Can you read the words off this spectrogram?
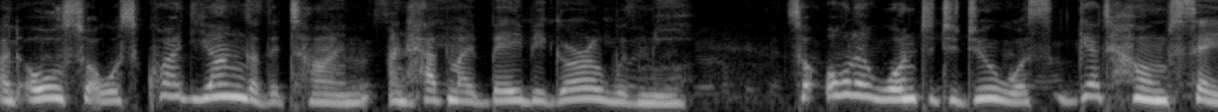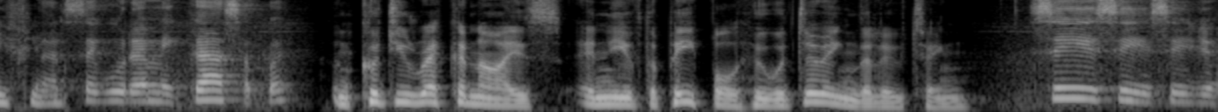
And also, I was quite young at the time and had my baby girl with me. So all I wanted to do was get home safely. And could you recognize any of the people who were doing the looting? Sí, sí, sí, yo.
